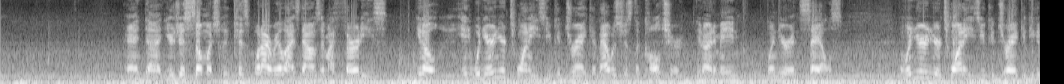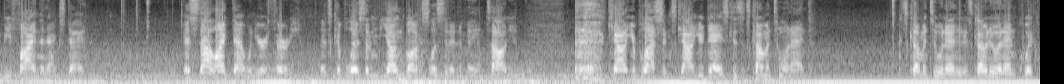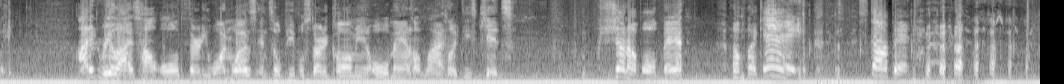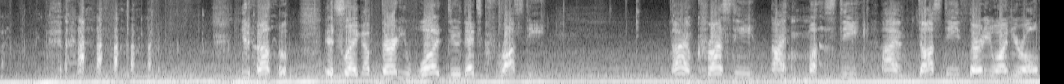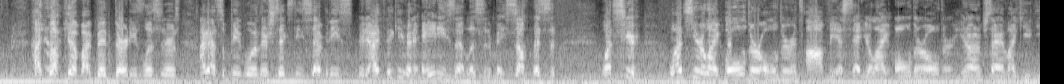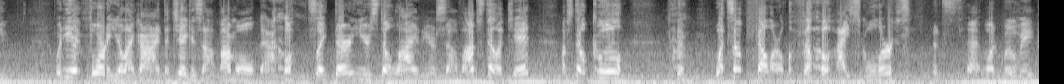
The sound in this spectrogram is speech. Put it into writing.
And uh, you're just so much because what I realize now is in my 30s, you know, in, when you're in your 20s, you can drink, and that was just the culture. You know what I mean? When you're in sales. And when you're in your 20s, you can drink and you can be fine the next day. It's not like that when you're 30. It's listen, young bucks listening to me. I'm telling you, count your blessings, count your days, because it's coming to an end. It's coming to an end, and it's coming to an end quickly. I didn't realize how old 31 was until people started calling me an old man online, like these kids. Shut up, old man. I'm like, hey, stop it. you know, it's like I'm 31, dude. That's crusty. I am crusty. I am musty. I am dusty 31 year old. I got my mid 30s listeners. I got some people in their 60s, 70s, I think even 80s that listen to me. So listen, once you're once you're like older, older, it's obvious that you're like older, older. You know what I'm saying? Like you, you when you hit 40, you're like, all right, the jig is up. I'm old now. it's like 30, you're still lying to yourself. I'm still a kid. I'm still cool. What's up, fellow fellow high schoolers? It's that one movie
